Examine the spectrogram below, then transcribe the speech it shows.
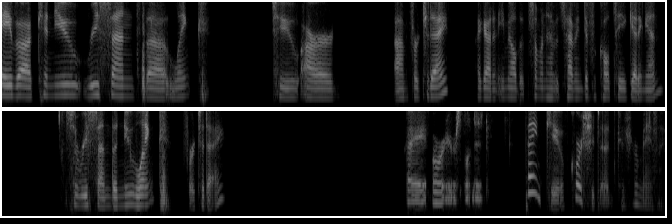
Ava, can you resend the link to our um, for today? I got an email that someone was having difficulty getting in. So resend the new link for today. I already responded. Thank you. Of course you did, because you're amazing.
